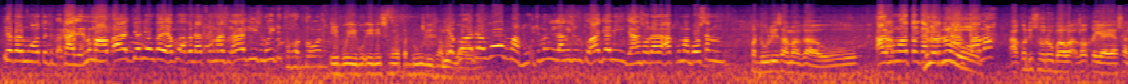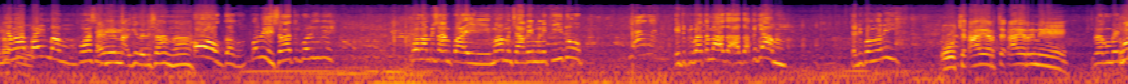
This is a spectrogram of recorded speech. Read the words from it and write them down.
Ya kalau mau ngotot tempat kalian, maaf aja nih kayak aku akan datang mas lagi semua hidup bodoh. Ibu-ibu ini semua peduli sama Iya kau. gua ada goma bu, cuma ngilangin suntuk aja nih. Jangan saudara aku mah bosan. Peduli sama kau. Kalau Ak- mengotot Dengar dulu. sampah mah. Aku disuruh bawa kau ke yayasan Ya aku. ngapain bang? Puasa. Enak kita di sana. Oh gak, gua bisa ngatur gua di sini. Gua ngambil sampah ini mah mencari menit hidup. Hidup di Batam agak-agak kejam. Jadi gua ngeri. Oh, cat air, cat air ini. Udah bang. Tunggu,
